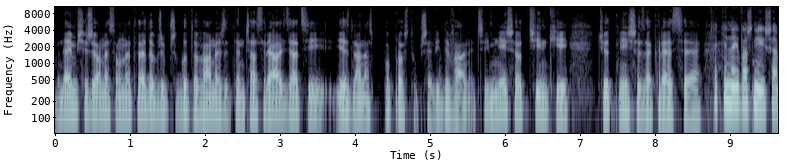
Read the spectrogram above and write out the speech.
Wydaje mi się, że one są na tyle dobrze przygotowane, że ten czas realizacji jest dla nas po prostu przewidywalny. Czyli mniejsze odcinki, ciut mniejsze zakresy, Takie najważniejsze,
